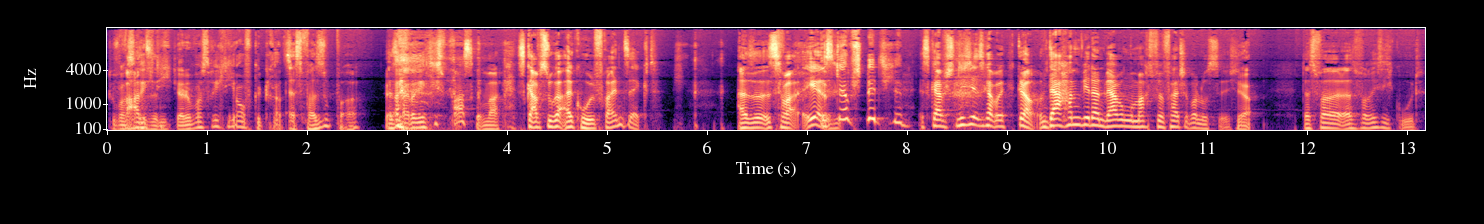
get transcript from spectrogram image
Du warst Wahnsinn. richtig, ja, du warst richtig aufgekratzt. Es war super. Das hat richtig Spaß gemacht. Es gab sogar alkoholfreien Sekt. Also es war, ja, es gab Schnittchen. es gab Schnitte, es gab, genau. Und da haben wir dann Werbung gemacht für Falsch aber lustig. Ja. Das war, das war richtig gut.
